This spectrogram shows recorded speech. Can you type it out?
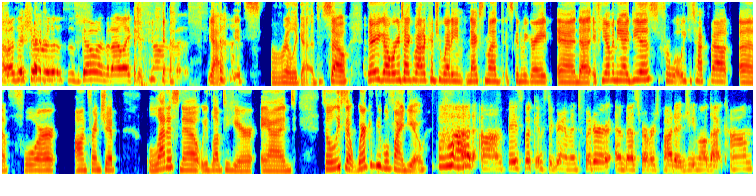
I wasn't sure where this is going, but I like the sound of it. yeah it's really good. So there you go. We're going to talk about a country wedding next month. It's going to be great. And uh, if you have any ideas for what we could talk about uh, for on friendship let us know we'd love to hear and so lisa where can people find you Pod on Facebook, Instagram, and Twitter, and bestforeverspod at gmail.com.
